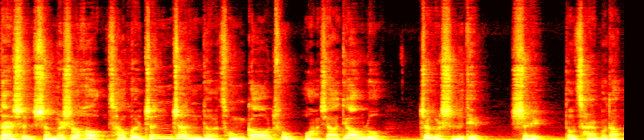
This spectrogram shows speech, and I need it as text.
但是什么时候才会真正的从高处往下掉落，这个时点谁都猜不到。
